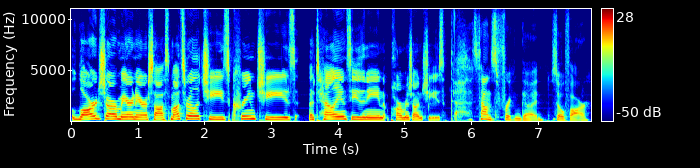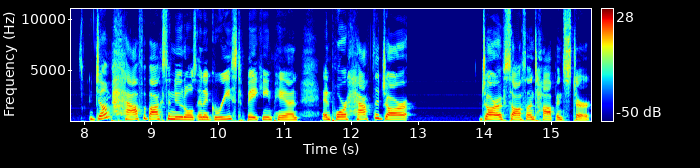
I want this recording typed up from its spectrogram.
large jar marinara sauce, mozzarella cheese, cream cheese, Italian seasoning, Parmesan cheese. That sounds freaking good so far. Dump half a box of noodles in a greased baking pan and pour half the jar jar of sauce on top and stir.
